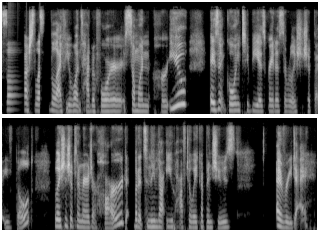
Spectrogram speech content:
slash the life you once had before someone hurt you isn't going to be as great as the relationship that you've built. Relationships and marriage are hard, but it's something that you have to wake up and choose every day.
